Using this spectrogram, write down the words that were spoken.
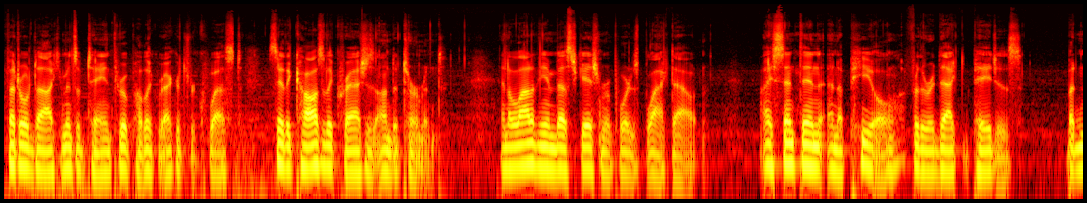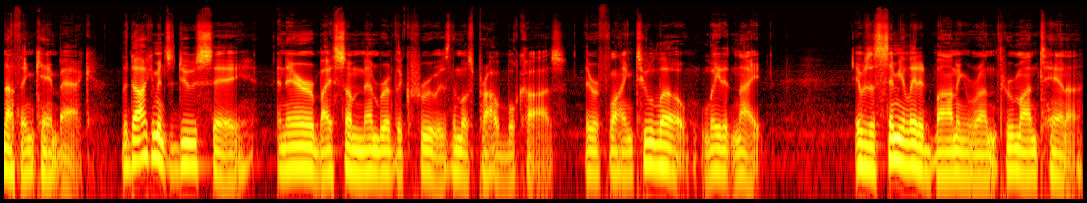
Federal documents obtained through a public records request say the cause of the crash is undetermined, and a lot of the investigation report is blacked out. I sent in an appeal for the redacted pages, but nothing came back. The documents do say an error by some member of the crew is the most probable cause. They were flying too low, late at night. It was a simulated bombing run through Montana,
